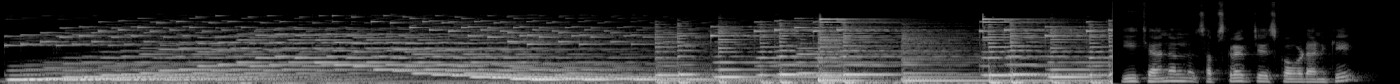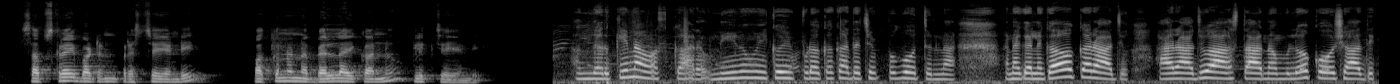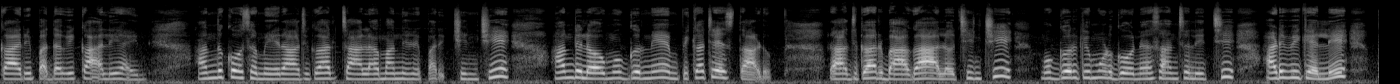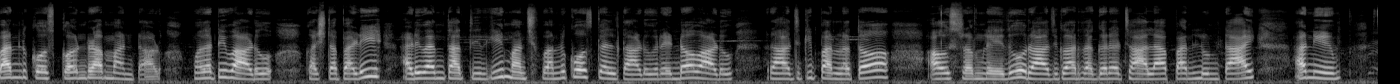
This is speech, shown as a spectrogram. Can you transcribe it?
ఈ ఛానల్ను సబ్స్క్రైబ్ చేసుకోవడానికి సబ్స్క్రైబ్ బటన్ ప్రెస్ చేయండి. పక్కనున్న బెల్ ఐకాన్ను క్లిక్ చేయండి. అందరికీ నమస్కారం. నేను మీకు ఇప్పుడు ఒక కథ చెప్పబోతున్నా. అనగనగా ఒక రాజు. ఆ రాజు ఆ స్థానంలో కోశాధికారి పదవి ఖాళీ అయింది. అందుకోసమే రాజుగారు చాలామందిని పరీక్షించి అందులో ముగ్గురిని ఎంపిక చేస్తాడు. రాజుగారు బాగా ఆలోచించి ముగ్గురికి మూడు గోనె సంచులు ఇచ్చి అడవికి వెళ్ళి పండ్లు కోసుకొని రమ్మంటాడు. మొదటివాడు కష్టపడి అడవంతా తిరిగి మంచి పండ్లు కోసుకెళ్తాడు. రెండోవాడు రాజుకి పనులతో అవసరం లేదు. రాజుగారి దగ్గర చాలా పనులు ఉంటాయి అని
